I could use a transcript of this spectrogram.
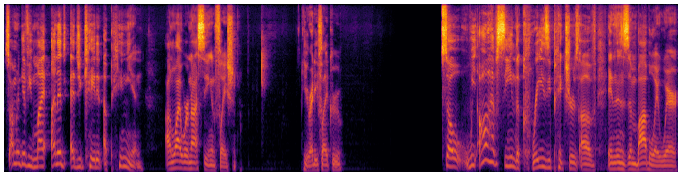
So I'm gonna give you my uneducated opinion on why we're not seeing inflation. You ready, flight crew? So we all have seen the crazy pictures of in, Zimbabwe where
